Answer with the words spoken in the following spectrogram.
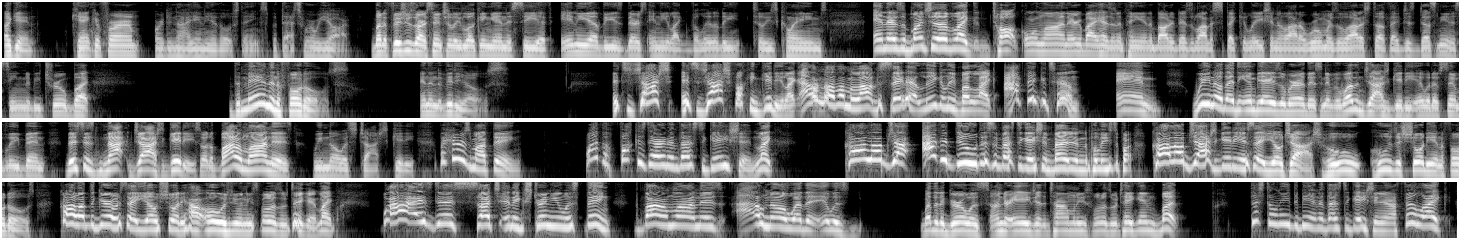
Again, can't confirm or deny any of those things, but that's where we are. But officials are essentially looking in to see if any of these there's any like validity to these claims. And there's a bunch of like talk online. Everybody has an opinion about it. There's a lot of speculation, a lot of rumors, a lot of stuff that just doesn't even seem to be true. But the man in the photos and in the videos It's Josh. It's Josh fucking Giddey. Like I don't know if I'm allowed to say that legally, but like I think it's him. And we know that the NBA is aware of this. And if it wasn't Josh Giddey, it would have simply been this is not Josh Giddey. So the bottom line is we know it's Josh Giddey. But here's my thing: why the fuck is there an investigation? Like call up Josh. I could do this investigation better than the police department. Call up Josh Giddey and say, "Yo, Josh, who who's the shorty in the photos?" Call up the girl and say, "Yo, shorty, how old was you when these photos were taken?" Like why is this such an extraneous thing? The bottom line is, I don't know whether it was whether the girl was underage at the time when these photos were taken, but this don't need to be an investigation. And I feel like,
